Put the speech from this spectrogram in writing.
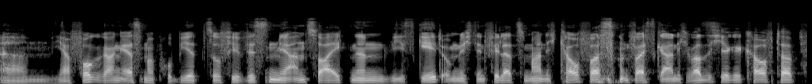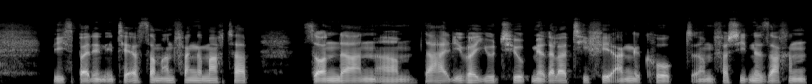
Ähm, ja, vorgegangen, erstmal probiert, so viel Wissen mir anzueignen, wie es geht, um nicht den Fehler zu machen, ich kaufe was und weiß gar nicht, was ich hier gekauft habe, wie ich es bei den ETFs am Anfang gemacht habe, sondern ähm, da halt über YouTube mir relativ viel angeguckt, ähm, verschiedene Sachen,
